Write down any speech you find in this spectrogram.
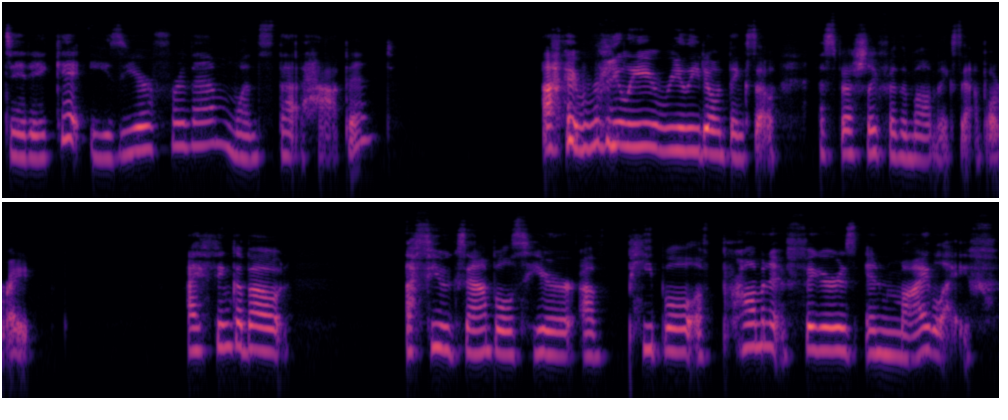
Did it get easier for them once that happened? I really, really don't think so, especially for the mom example, right? I think about a few examples here of people, of prominent figures in my life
